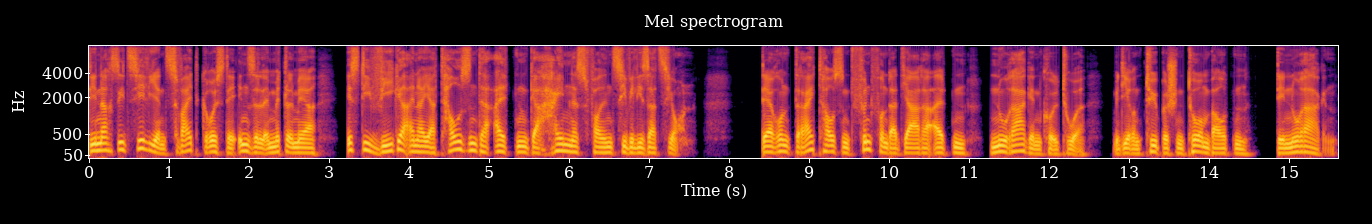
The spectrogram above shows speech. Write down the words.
Die nach Sizilien zweitgrößte Insel im Mittelmeer ist die Wiege einer jahrtausendealten geheimnisvollen Zivilisation. Der rund 3500 Jahre alten Nuragen-Kultur mit ihren typischen Turmbauten, den Nuragen.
